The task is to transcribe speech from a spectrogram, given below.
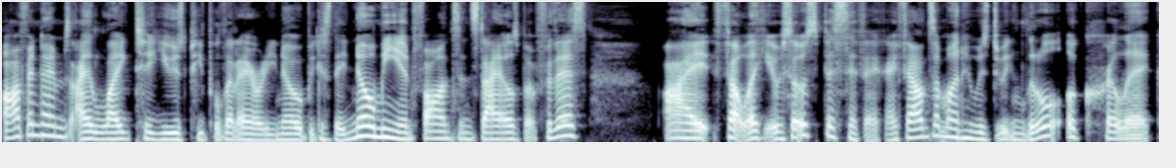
Oftentimes I like to use people that I already know because they know me in fonts and styles. But for this, I felt like it was so specific. I found someone who was doing little acrylic,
